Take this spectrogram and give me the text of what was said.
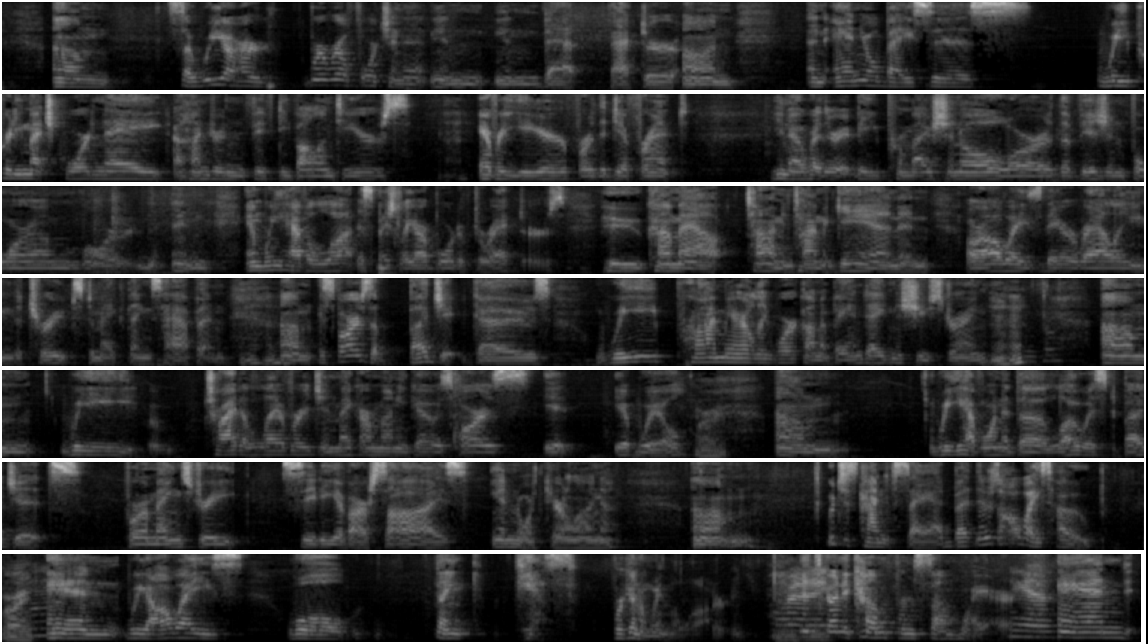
Um, so we are we're real fortunate in in that factor. On an annual basis, we pretty much coordinate 150 volunteers every year for the different you know, whether it be promotional or the vision forum or and and we have a lot, especially our board of directors, who come out time and time again and are always there rallying the troops to make things happen. Um, as far as a budget goes, we primarily work on a band aid and a shoestring. Um, we try to leverage and make our money go as far as it it will. Right. Um, we have one of the lowest budgets for a Main Street city of our size in North Carolina, um, which is kind of sad, but there's always hope. Right. And we always will think, yes, we're going to win the lottery. Right. It's going to come from somewhere. Yeah. And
